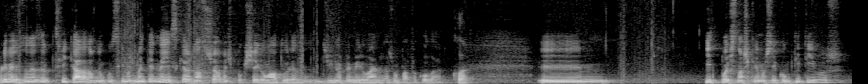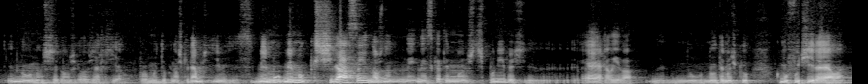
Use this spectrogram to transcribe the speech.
Primeiro, a zona desertificada, nós não conseguimos manter nem sequer os nossos jovens, porque chegam à altura de, júnior primeiro ano, eles vão para a faculdade. Claro. Hum, E depois, se nós queremos ser competitivos, não nos chegam jogadores da região. Por muito que nós queremos, e mesmo, mesmo que chegassem, nós não- nem, nem sequer temos disponíveis. É a realidade. Não, não temos que- como fugir a ela.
